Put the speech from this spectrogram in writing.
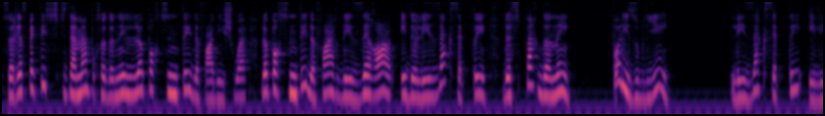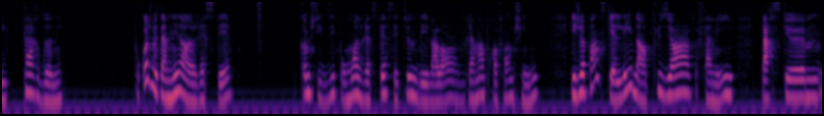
Se respecter suffisamment pour se donner l'opportunité de faire des choix, l'opportunité de faire des erreurs et de les accepter, de se pardonner, pas les oublier les accepter et les pardonner. Pourquoi je vais t'amener dans le respect? Comme je t'ai dit, pour moi, le respect, c'est une des valeurs vraiment profondes chez nous. Et je pense qu'elle est dans plusieurs familles parce que hum,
